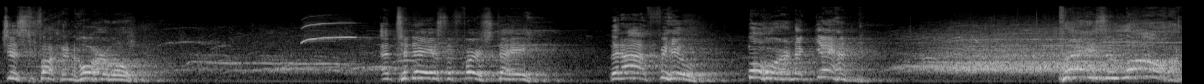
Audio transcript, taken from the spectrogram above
Just fucking horrible. And today is the first day that I feel born again. Praise the Lord.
